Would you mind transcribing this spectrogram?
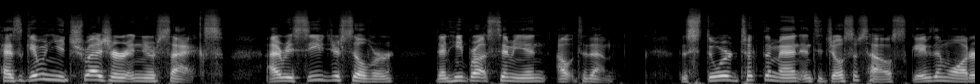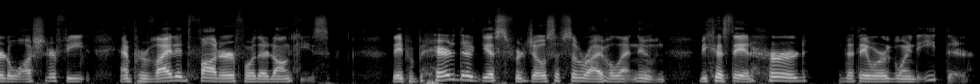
has given you treasure in your sacks. I received your silver. Then he brought Simeon out to them. The steward took the men into Joseph's house, gave them water to wash their feet, and provided fodder for their donkeys. They prepared their gifts for Joseph's arrival at noon, because they had heard that they were going to eat there.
